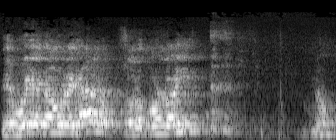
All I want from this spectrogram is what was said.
Te voy a dar un regalo, solo ponlo ahí. No.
